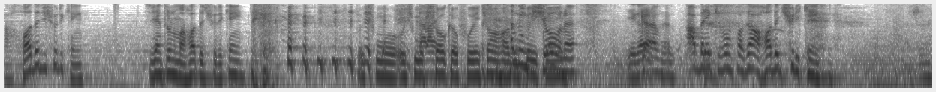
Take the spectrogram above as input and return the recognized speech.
A roda de shuriken. Você já entrou numa roda de shuriken? O último, último Caralho. show que eu fui tinha uma roda Tá de shuriken. show, né? E agora, Cara. abre aí que vamos fazer uma roda de shuriken. Imagina.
